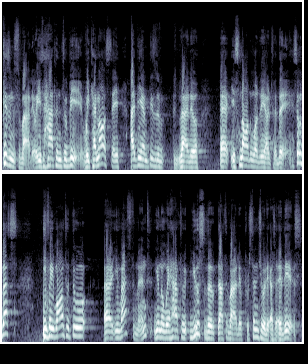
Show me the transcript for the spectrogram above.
business value. It happened to be. We cannot say IBM business value uh, is not what they are today. So that's, if we want to do uh, investment, you know, we have to use the, that value percentually as it is.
